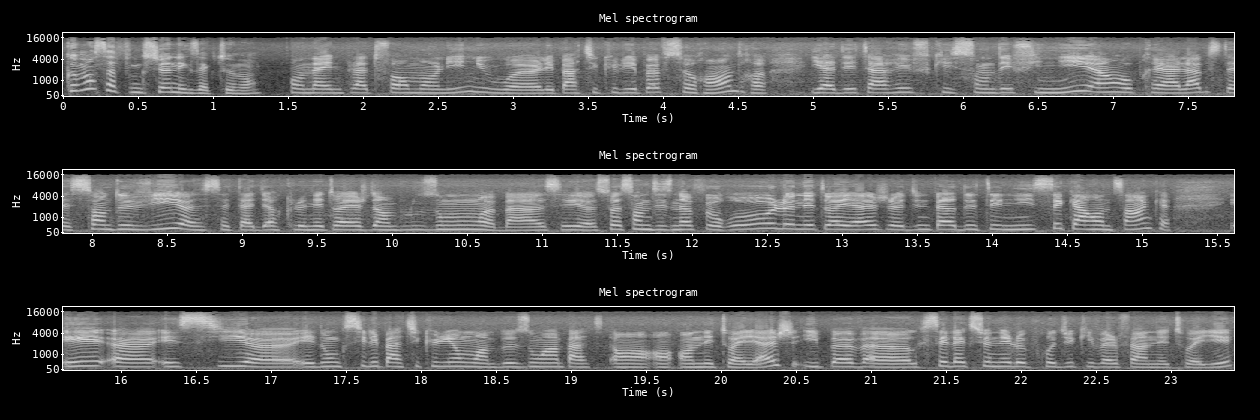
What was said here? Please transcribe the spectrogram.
Comment ça fonctionne exactement On a une plateforme en ligne où euh, les particuliers peuvent se rendre. Il y a des tarifs qui sont définis hein, au préalable. C'était sans devis, euh, c'est-à-dire que le nettoyage d'un blouson, euh, bah, c'est 79 euros. Le nettoyage d'une paire de tennis, c'est 45. Et, donc, si les particuliers ont un besoin en, nettoyage, ils peuvent sélectionner le produit qu'ils veulent faire nettoyer,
